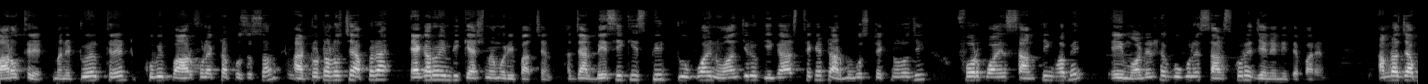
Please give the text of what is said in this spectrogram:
বারো থ্রেড মানে টুয়েলভ থ্রেড খুবই পাওয়ারফুল একটা প্রসেসর আর টোটাল হচ্ছে আপনারা এগারো এমবি ক্যাশ মেমোরি পাচ্ছেন। যার basic speed two point one zero gigahertz থেকে turbo boost technology four point something হবে, এই মডেলটা গুগলে সার্চ করে জেনে নিতে পারেন। আমরা যাব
